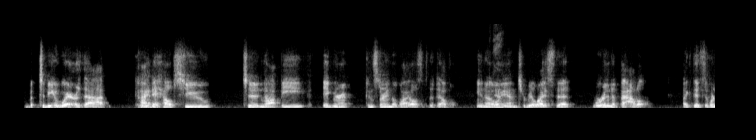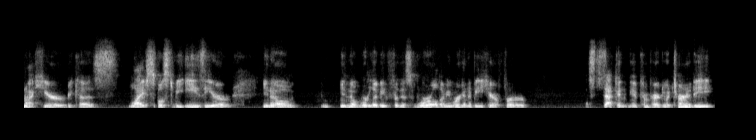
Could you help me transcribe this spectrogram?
But to be aware of that kind of helps you to not be ignorant concerning the wiles of the devil, you know, yeah. and to realize that we're in a battle. Like this, we're not here because life's supposed to be easy or, you know, you know, we're living for this world. I mean, we're going to be here for a second compared to eternity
